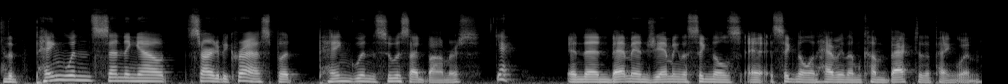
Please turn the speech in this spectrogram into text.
the Penguin sending out. Sorry to be crass, but Penguin suicide bombers, Yeah. and then Batman jamming the signals uh, signal and having them come back to the Penguin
